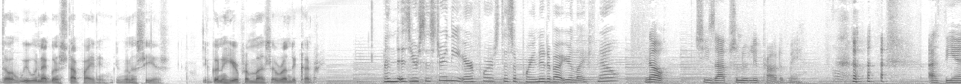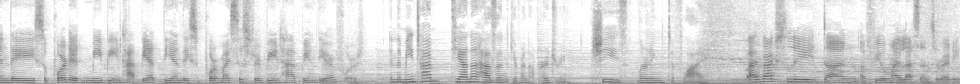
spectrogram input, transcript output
Don't, we, we're not going to stop fighting. You're going to see us. You're going to hear from us around the country. And is your sister in the Air Force disappointed about your life now? No, she's absolutely proud of me. Oh. At the end, they supported me being happy. At the end, they support my sister being happy in the Air Force. In the meantime, Diana hasn't given up her dream. She's learning to fly. I've actually done a few of my lessons already.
